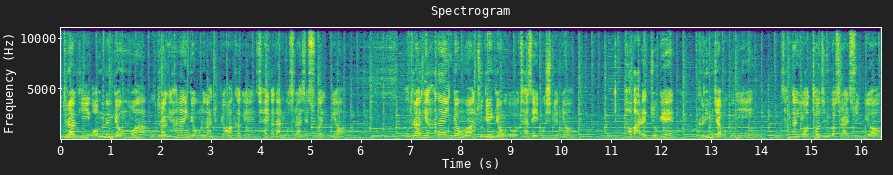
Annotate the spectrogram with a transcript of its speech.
우드락이 없는 경우와 우드락이 하나인 경우는 아주 명확하게 차이가 나는 것을 아실 수가 있고요. 우드락이 하나인 경우와 두 개인 경우도 자세히 보시면요. 턱 아래쪽에 그림자 부분이 상당히 옅어진 것을 알 수 있고요.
